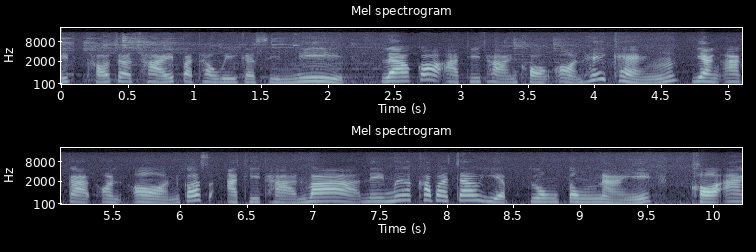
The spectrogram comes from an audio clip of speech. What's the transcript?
ฤทธิ์เขาจะใช้ปัทวีกสินนี่ แล้วก็อธิษฐานของอ่อนให้แข็ง อย่างอากาศอ่อนๆ ก็อธิษฐานว่าในเมื่อข้าพเจ้าเหยียบลงตรงไหน ขออา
